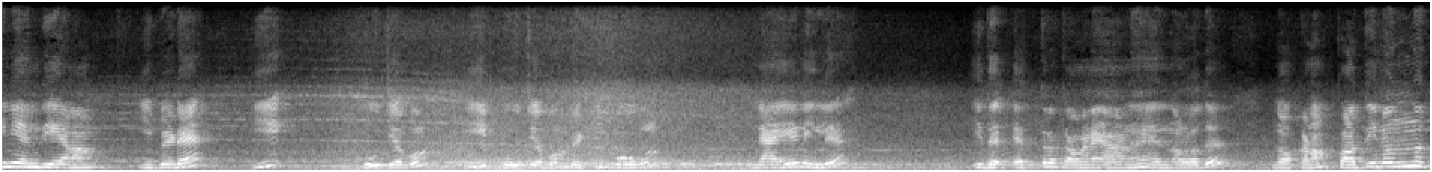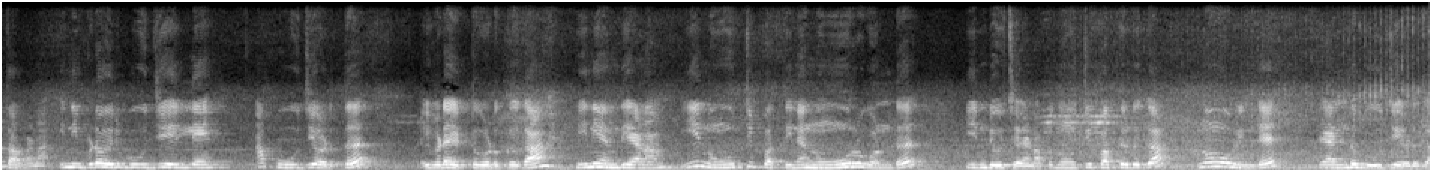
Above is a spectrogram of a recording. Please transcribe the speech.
ഇനി എന്ത് ചെയ്യണം? ഇവിടെ ഈ പൂജ്യവും ഈ പൂജ്യവും വെട്ടിപ്പോവും. നയനിൽ ഇത് എത്ര തവണയാണ് എന്നുള്ളത് നോക്കണം. പതിനൊന്ന് തവണ. ഇനി ഇവിടെ ഒരു പൂജ്യം ഇല്ലേ ആ പൂജ്യം എടുത്ത് ഇവിടെ ഇട്ട് കൊടുക്കുക. ഇനി എന്ത് ചെയ്യണം? ഈ നൂറ്റി പത്തിനെ നൂറ് കൊണ്ട് ഇൻഡു ചെയ്യണം. അപ്പോൾ നൂറ്റി പത്ത് ഇടുക നൂറിന്റെ രണ്ട് പൂജ്യം ഇടുക.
